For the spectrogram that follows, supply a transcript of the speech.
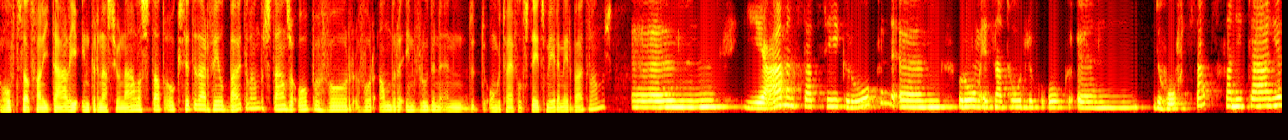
hoofdstad van Italië, internationale stad ook. Zitten daar veel buitenlanders? Staan ze open voor, voor andere invloeden en ongetwijfeld steeds meer en meer buitenlanders? Um, ja, men staat zeker open. Um, Rome is natuurlijk ook een, de hoofdstad van Italië,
